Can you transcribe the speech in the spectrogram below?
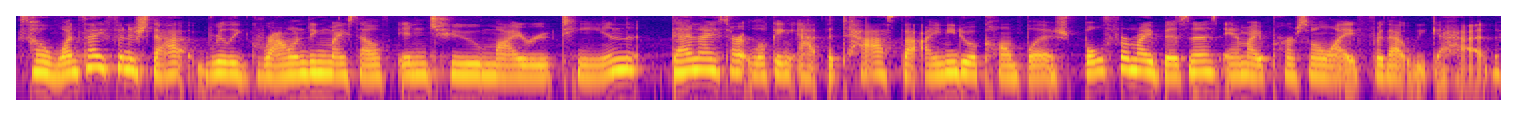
So once I finish that, really grounding myself into my routine, then I start looking at the tasks that I need to accomplish, both for my business and my personal life for that week ahead.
